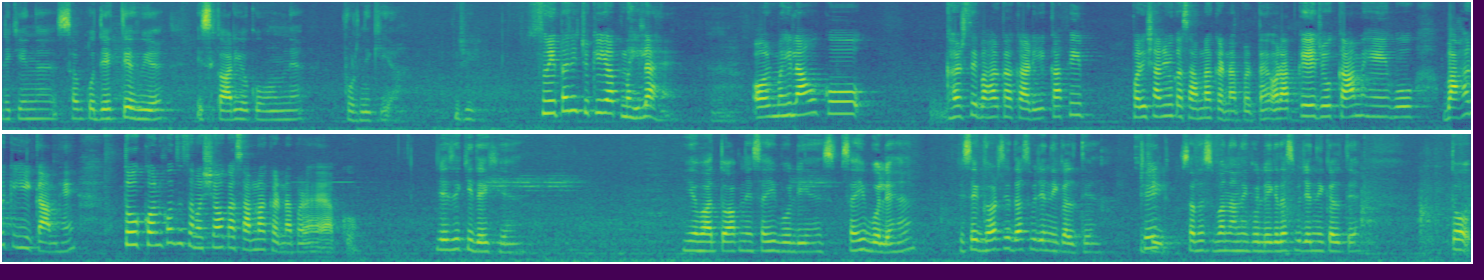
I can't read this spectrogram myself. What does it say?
लेकिन सबको देखते हुए इस कार्य को हमने पूर्ण किया। जी। सुनीता जी चूँकि आप महिला हैं। और महिलाओं को घर से बाहर का कार्य काफ़ी परेशानियों का सामना करना पड़ता है और आपके जो काम हैं वो बाहर के ही काम हैं। तो कौन कौन सी समस्याओं का सामना करना पड़ा है आपको? जैसे कि देखिए ये बात तो आपने सही बोली है सही बोले हैं। जैसे घर से दस बजे निकलते हैं ठीक। सदस्य बनाने को लेकर दस बजे निकलते हैं। तो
